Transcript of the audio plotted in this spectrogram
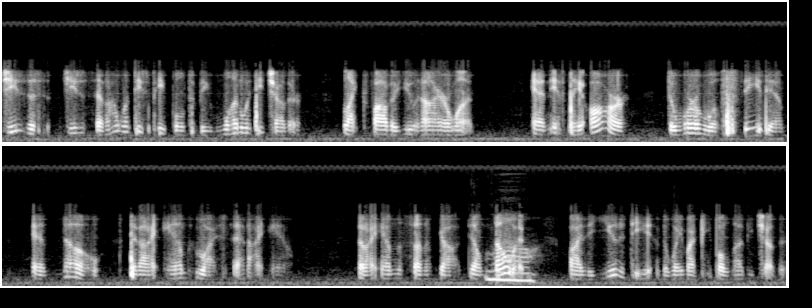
Jesus, Jesus said, I want these people to be one with each other, like Father, you and I are one. And if they are, the world will see them and know that I am who I said I am, that I am the Son of God. They'll know it by the unity and the way my people love each other.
